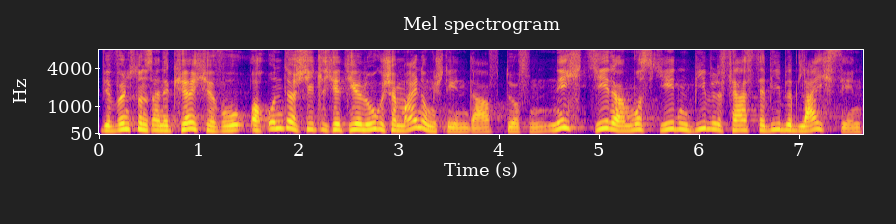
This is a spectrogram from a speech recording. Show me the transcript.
wir wünschen uns eine Kirche, wo auch unterschiedliche theologische Meinungen stehen darf, dürfen. Nicht jeder muss jeden Bibelvers der Bibel gleich sehen.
